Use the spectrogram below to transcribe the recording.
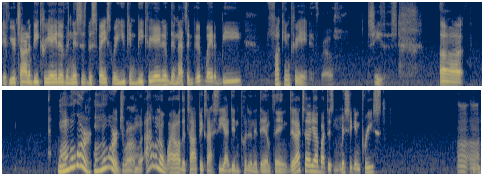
If you're trying to be creative and this is the space where you can be creative, then that's a good way to be fucking creative, bro. Jesus. Uh more more drama. I don't know why all the topics I see I didn't put in the damn thing. Did I tell y'all about this Michigan priest? Uh-uh.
